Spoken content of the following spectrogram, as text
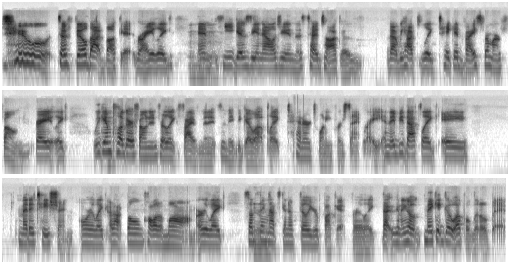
to to fill that bucket right? Like mm-hmm. and he gives the analogy in this ted talk of that we have to like take advice from our phone right? Like we can plug our phone in for like five minutes and maybe go up like 10 or 20 percent right? And maybe that's like a meditation or like that phone call to mom or like something yeah. that's going to fill your bucket for like that's going to make it go up a little bit.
